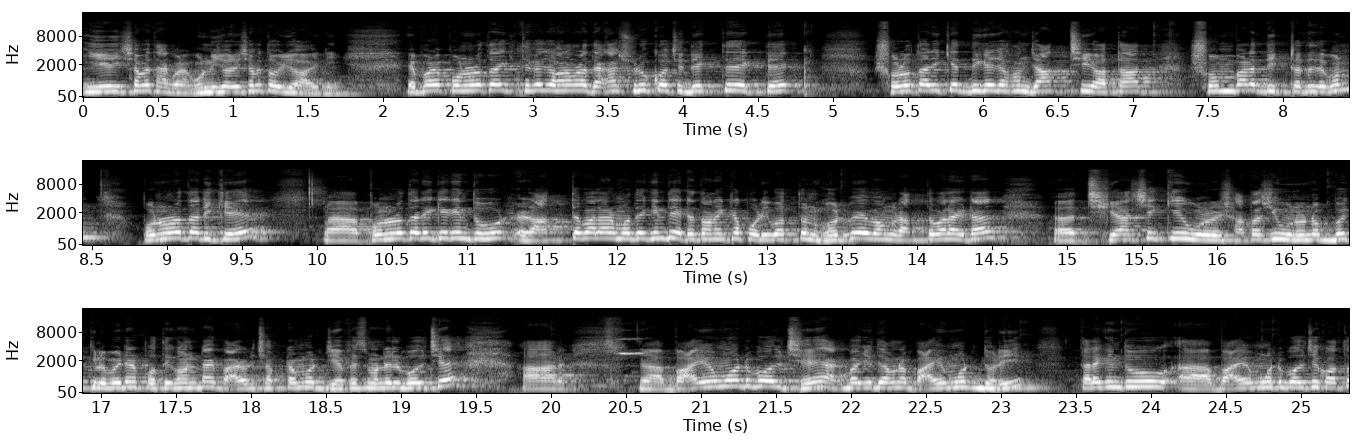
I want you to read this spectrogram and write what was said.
ইয়ে হিসাবে থাকবে না ঘূর্ণিঝড় হিসাবে তৈরি হয়নি। এরপরে পনেরো তারিখ থেকে যখন আমরা দেখা শুরু করছি দেখতে দেখতে ষোলো তারিখের দিকে যখন যাচ্ছি অর্থাৎ সোমবারের দিকটাতে দেখুন পনেরো তারিখে পনেরো তারিখে কিন্তু রাত্রেবেলার মধ্যে কিন্তু এটাতে অনেকটা পরিবর্তন ঘটবে এবং রাত্রেবেলা এটার ছিয়াশি কি সাতাশি উননব্বই কিলোমিটার প্রতি ঘন্টায় বায়ুর ঝাপটা মোট জিএফএস মডেল বলছে। আর বায়োমোড বলছে, একবার যদি আমরা বায়োমোড ধরি, তাহলে কিন্তু বায়োমোড বলছে কত?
